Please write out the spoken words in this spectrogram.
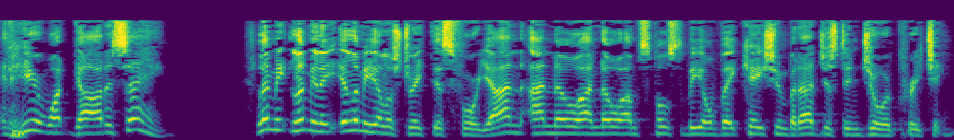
and hear what God is saying. Let me, let me, let me illustrate this for you. I, I know, I know I'm supposed to be on vacation, but I just enjoy preaching.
